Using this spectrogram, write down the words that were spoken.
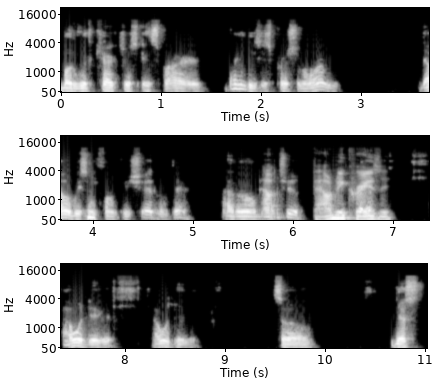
but with characters inspired by Lizzy's personal army. That would be some funky shit right there. I don't know about you. That would be crazy. I would dig it. I would dig it. So, just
